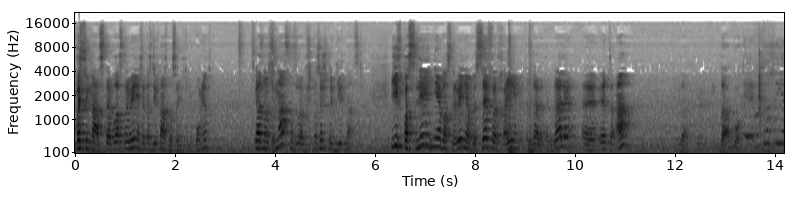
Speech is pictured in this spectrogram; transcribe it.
18 благословение, это у нас 19 благословений, кто не помнит. Сказано 18, называется, это 19. И в последнее благословение Бесефер, Хаим и так далее, так далее. Э, это, а? Да. Да, вот. Э, вот То, что я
